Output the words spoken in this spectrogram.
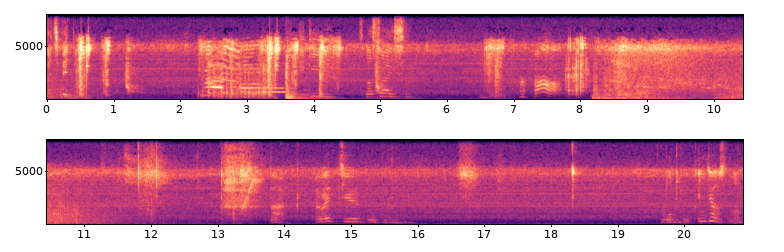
А теперь нет. Давайте выберем. Ноутбук. Интересно, он,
